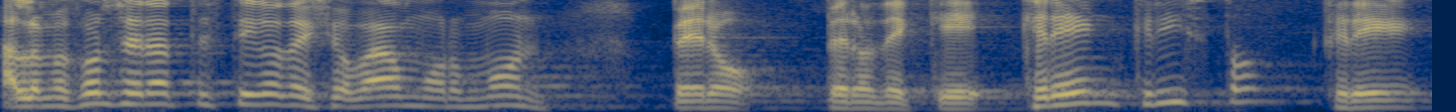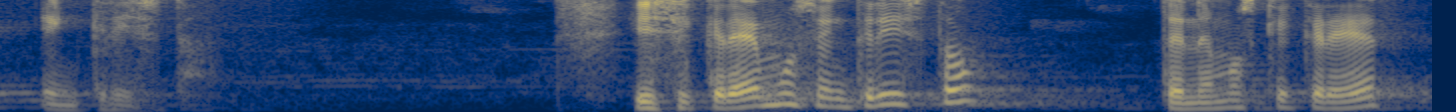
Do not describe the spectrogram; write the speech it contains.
A lo mejor será testigo de Jehová o mormón, pero, pero de que cree en Cristo, cree en Cristo. Y si creemos en Cristo, tenemos que creer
